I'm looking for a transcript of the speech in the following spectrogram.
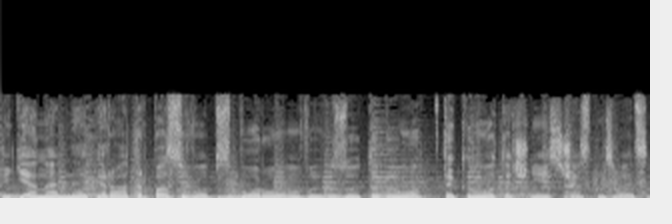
региональный оператор по сбору, вывозу ТБО, ТКО, точнее, сейчас называется.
